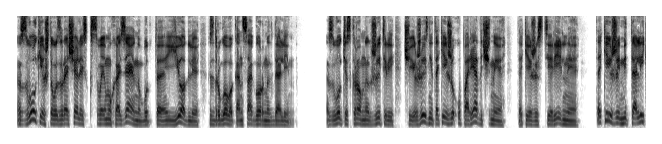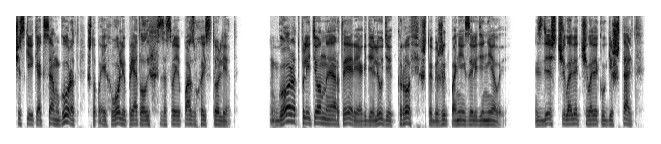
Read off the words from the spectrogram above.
Звуки, что возвращались к своему хозяину, будто йодли с другого конца горных долин. Звуки скромных жителей, чьи жизни такие же упорядоченные, такие же стерильные, такие же металлические, как сам город, что по их воле прятал их за своей пазухой сто лет. Город — плетенная артерия, где люди — кровь, что бежит по ней заледенелой. Здесь человек человеку гештальт,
